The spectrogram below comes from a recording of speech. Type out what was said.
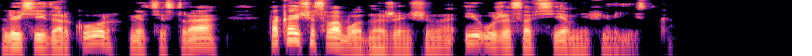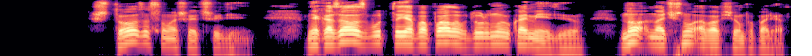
Люси Даркур, медсестра, пока еще свободная женщина и уже совсем не феминистка. Что за сумасшедший день? Мне казалось, будто я попала в дурную комедию, но начну обо всем по порядку.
